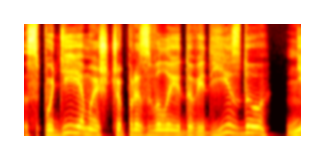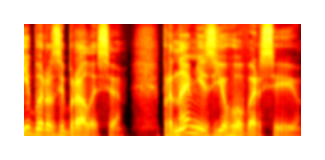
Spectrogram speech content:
З подіями, що призвели до від'їзду, ніби розібралися. Принаймні з його версією.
